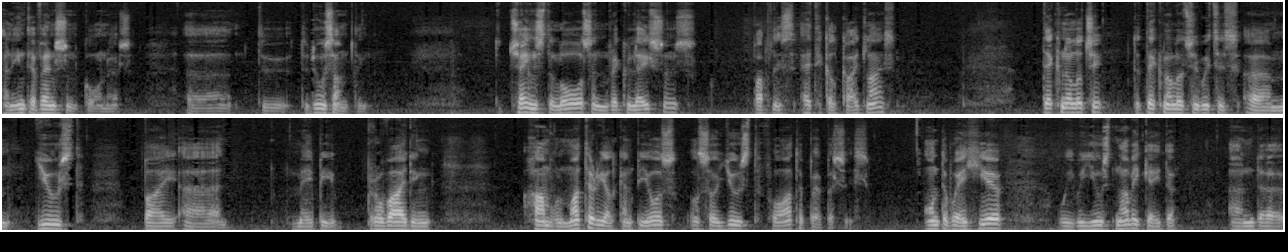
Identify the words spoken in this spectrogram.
and intervention corners uh, to, to do something. Change the laws and regulations, publish ethical guidelines. Technology, the technology which is um, used by uh, maybe providing harmful material can be also, also used for other purposes. On the way here, we, we used Navigator, and uh,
